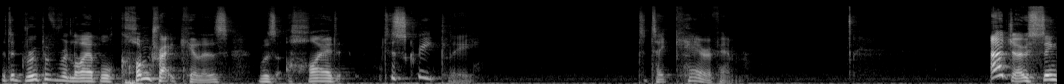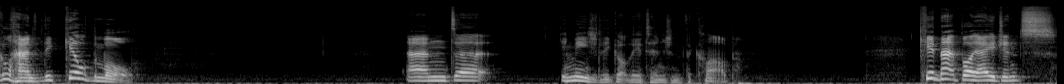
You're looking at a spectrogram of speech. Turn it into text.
that a group of reliable contract killers was hired discreetly to take care of him. Adjo single handedly killed them all and uh, immediately got the attention of the club. Kidnapped by agents,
